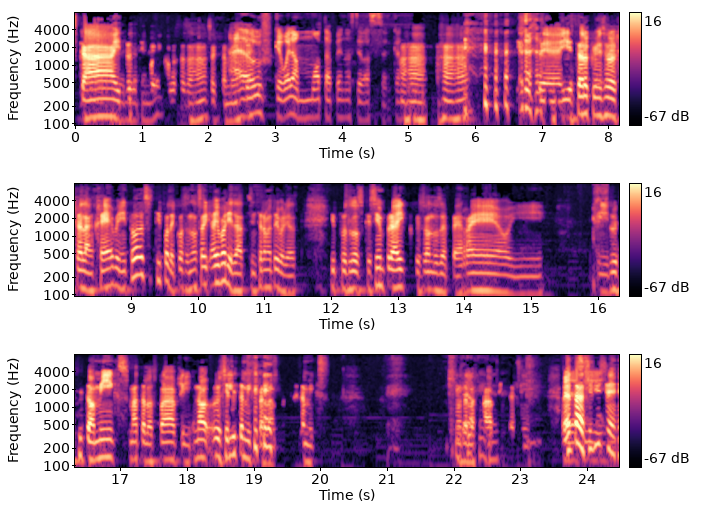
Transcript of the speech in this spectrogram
Sky y todo ese tipo de cosas, ajá, exactamente. Ah, uf, que huele a mota apenas te vas acercando. Ajá, ajá, ajá. Este, y está lo que viene el Hell and Heaven y todo ese tipo de cosas, ¿no? O sea, hay, hay variedad, sinceramente hay variedad. Y pues los que siempre hay, que son los de Perreo y, y Luisito Mix, Mata a los Papi. No, Luisilito Mix, perdón. Luisito Mix. Mata a los. Papi, así. Ahorita así sí. dice,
